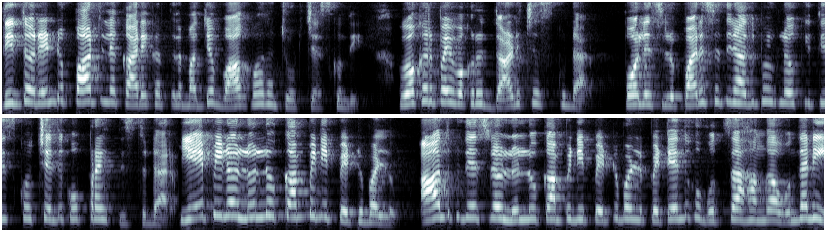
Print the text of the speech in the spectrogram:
దీంతో రెండు పార్టీల కార్యకర్తల మధ్య వాగ్వాదం చోటు చేసుకుంది. ఒకరిపై ఒకరు దాడి చేసుకున్నారు. పోలీసులు పరిస్థితిని అదుపులోకి తీసుకొచ్చేందుకు ప్రయత్నిస్తున్నారు. ఏపీలో లుల్లు కంపెనీ పెట్టుబడులు. ఆంధ్రప్రదేశ్లో లుల్లు కంపెనీ పెట్టుబడులు పెట్టేందుకు ఉత్సాహంగా ఉందని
